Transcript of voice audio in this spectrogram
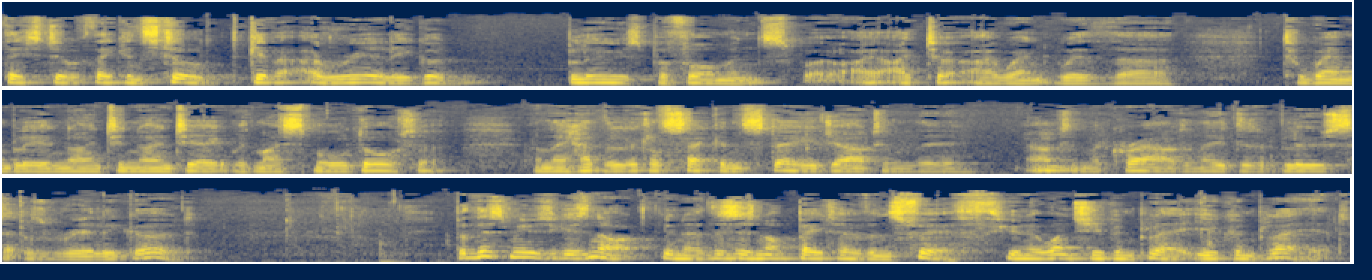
they still, they can still give a, really good blues performance. I, I, took, I went with uh, to Wembley in 1998 with my small daughter, and they had the little second stage out in the out in the crowd, and they did a blues set. It was really good. But this music is not, you know, this is not Beethoven's Fifth. You know, once you can play it, you can play it.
